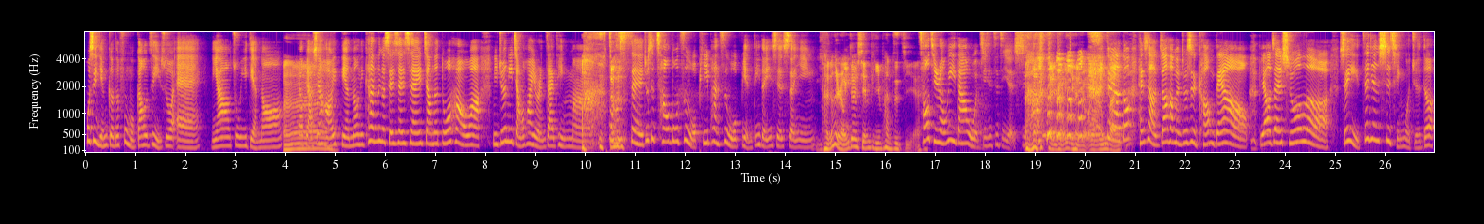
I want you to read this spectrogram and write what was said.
或是严格的父母告诉自己说：“哎。”你要注意点哦，嗯，要表现好一点哦。你看那个谁谁谁讲的多好啊！你觉得你讲的话有人在听吗？哇塞，就是超多自我批判、自我贬低的一些声音，很很容易就会先批判自己，超级容易的啊。我其实自己也是啊，很容易，很容易。对啊，都很想叫他们就是 calm down，不要再说了。所以这件事情，我觉得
